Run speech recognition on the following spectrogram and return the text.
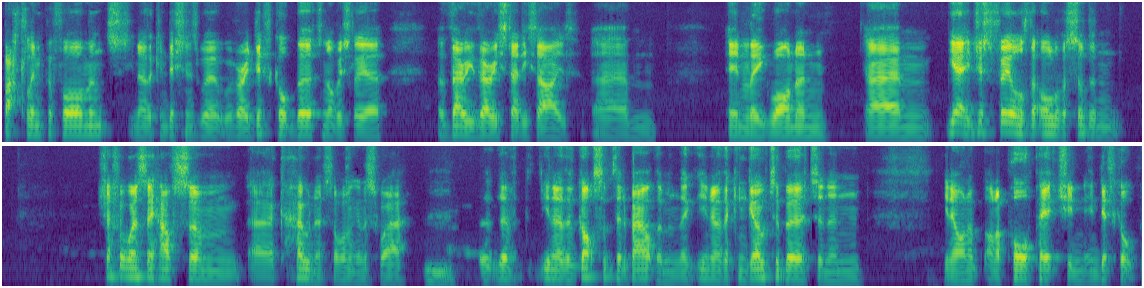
battling performance. You know, the conditions were, were very difficult. Burton, obviously, a, a very very steady side um, in League One, and um, yeah, it just feels that all of a sudden Sheffield Wednesday have some uh, cojones. I wasn't going to swear. Mm they've you know they've got something about them, and they you know they can go to Burton and you know on a on a poor pitch in, in difficult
